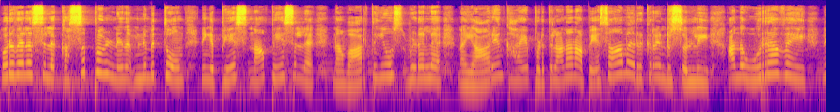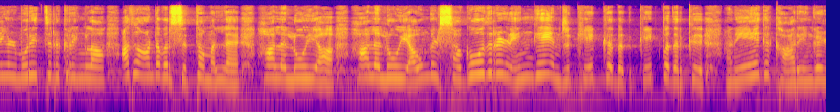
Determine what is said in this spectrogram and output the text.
ஒருவேளை சில கசப்புகள் நிமித்தம் நீங்கள் பேச நான் பேசலை நான் வார்த்தையும் விடலை நான் யாரையும் காயப்படுத்தல ஆனால் நான் பேசாமல் இருக்கிறேன் என்று சொல்லி அந்த உறவை நீங்கள் முறித்து இருக்கிறீங்களா அது ஆண்டவர் சித்தம் அல்ல ஹால லூயா ஹால லூயா உங்கள் சகோதரன் எங்கே என்று கேட்கிறது கேட்பதற்கு அநேக காரியங்கள்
